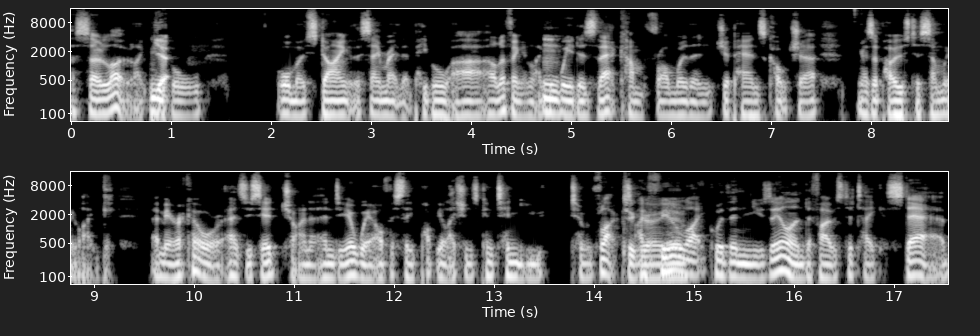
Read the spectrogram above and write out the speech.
are so low like Yeah. people almost dying at the same rate that people are, are living and like Mm. where does that come from within japan's culture as opposed to somewhere like america or as you said china india where obviously populations continue to influx To i feel yeah. like within new zealand if i was to take a stab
